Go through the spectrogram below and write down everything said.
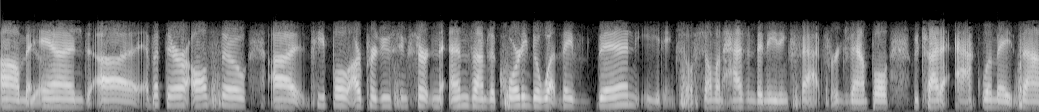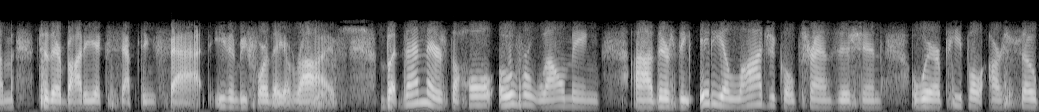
Um, yes. And uh, but there are also uh, people are producing certain enzymes according to what they've been eating. So if someone hasn't been eating fat, for example, we try to acclimate them to their body accepting fat even before they arrive. Yes. But then there's the whole overwhelming. Uh, there's the ideological transition where people are so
